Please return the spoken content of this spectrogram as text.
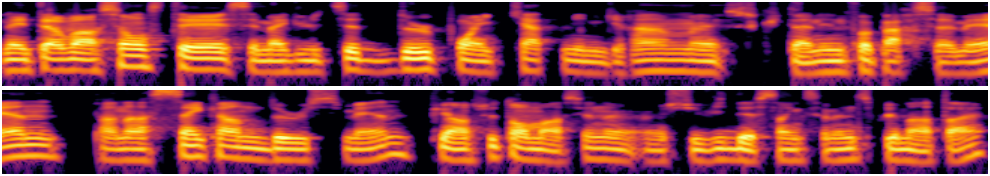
L'intervention, c'était semaglutide 2,4 mg cutané une fois par semaine pendant 52 semaines. Puis ensuite, on mentionne un, suivi de 5 semaines supplémentaires.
